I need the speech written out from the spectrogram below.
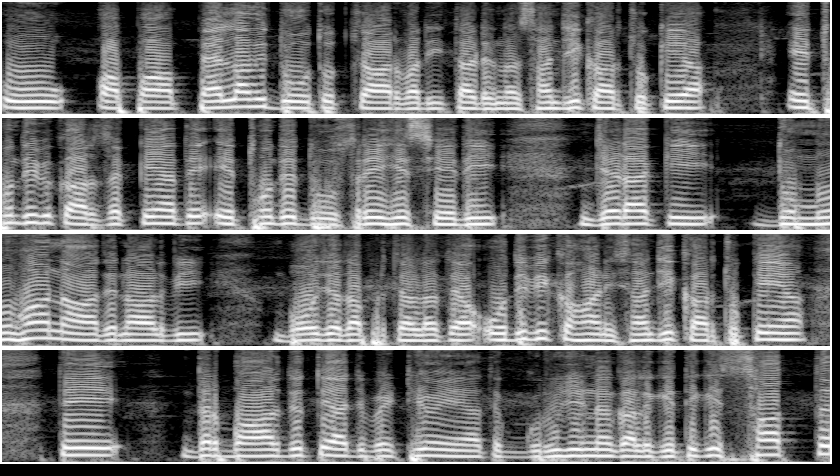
ਉਹ ਆਪਾਂ ਪਹਿਲਾਂ ਵੀ ਦੋ ਤੋਂ ਚਾਰ ਵਾਰੀ ਤੁਹਾਡੇ ਨਾਲ ਸਾਂਝੀ ਕਰ ਚੁੱਕੇ ਆ ਇੱਥੋਂ ਦੀ ਵੀ ਕਰ ਸਕੇ ਆ ਤੇ ਇੱਥੋਂ ਦੇ ਦੂਸਰੇ ਹਿੱਸੇ ਦੀ ਜਿਹੜਾ ਕਿ ਦਮੂਹਾ ਨਾਂ ਦੇ ਨਾਲ ਵੀ ਬਹੁਤ ਜ਼ਿਆਦਾ ਪ੍ਰਚਲਿਤ ਆ ਉਹਦੀ ਵੀ ਕਹਾਣੀ ਸਾਂਝੀ ਕਰ ਚੁੱਕੇ ਆ ਤੇ ਦਰਬਾਰ ਦੇ ਉੱਤੇ ਅੱਜ ਬੈਠੇ ਹੋਏ ਆ ਤੇ ਗੁਰੂ ਜੀ ਨਾਲ ਗੱਲ ਕੀਤੀ ਕਿ 7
